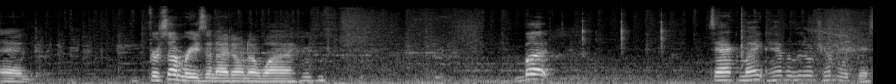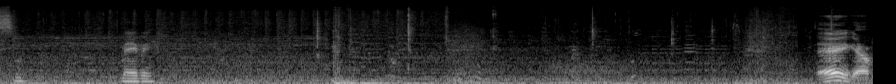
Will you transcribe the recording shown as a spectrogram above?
and for some reason I don't know why, but Zach might have a little trouble with this. Maybe. There you go.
